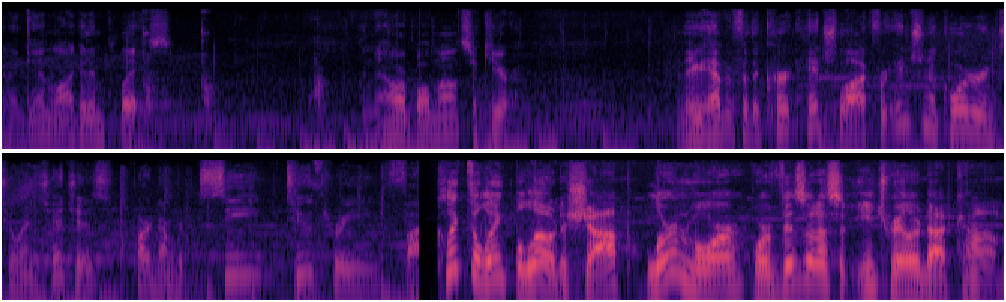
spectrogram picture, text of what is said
and again lock it in place. And now our ball mount's secure. And there you have it for the Curt hitch lock for inch and a quarter and two inch hitches, part number C235. Click the link below to shop, learn more, or visit us at eTrailer.com.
